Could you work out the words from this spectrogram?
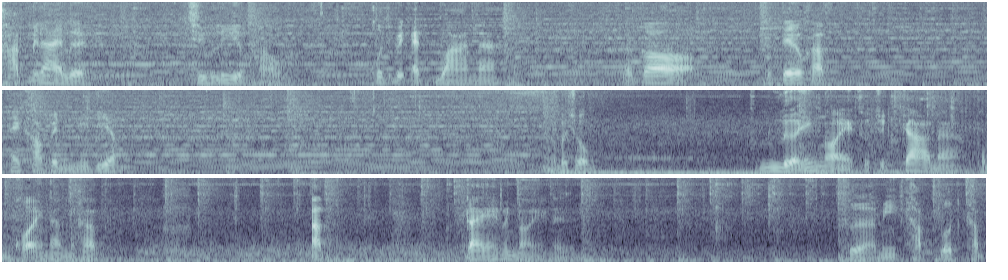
ขาดไม่ได้เลยชิวลี่ของเขาควรจะเป็นแอดวานนะ แล้วก็สเตลครับ ให้เขาเป็นมีเดียมท่านผู้ชม เหลือยังหน่อย 0.9 นะ ผมขอให้นำนะครับ อัพได้ให้มันหน่อยหนึ่ง เผื่อมีขับรถขับ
